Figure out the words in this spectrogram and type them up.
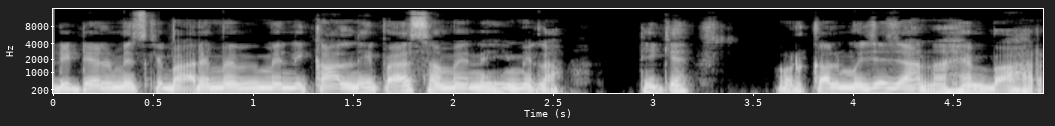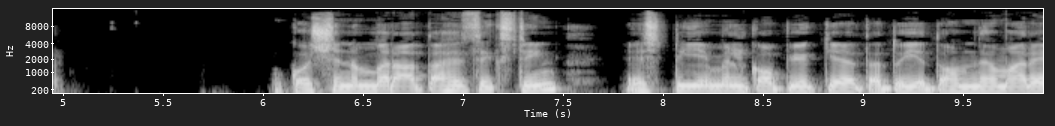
डिटेल में इसके बारे में भी मैं निकाल नहीं पाया, समय नहीं मिला। ठीक है? और कल मुझे जाना है बाहर। क्वेश्चन नंबर आता है सिक्सटीन एस का उपयोग किया जाता है। तो ये तो हमने हमारे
